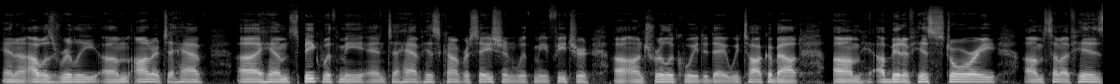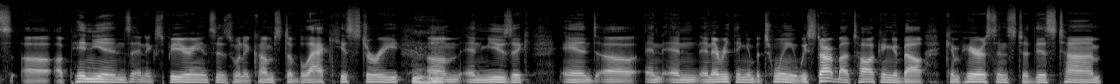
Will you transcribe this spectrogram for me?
And uh, I was really um, honored to have uh, him speak with me and to have his conversation with me featured uh, on Triloquy today. We talk about um, a bit of his story, um, some of his uh, opinions and experiences when it comes to Black history um, and music, and uh, and and and everything in between. We start by talking about comparisons to this time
